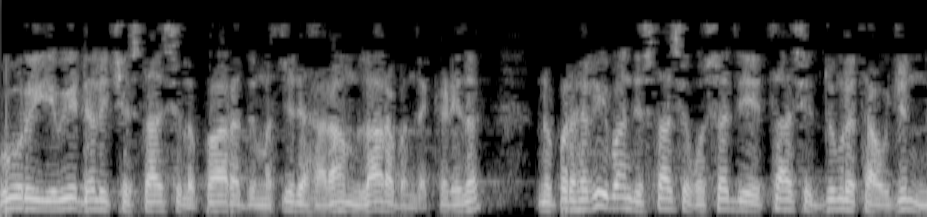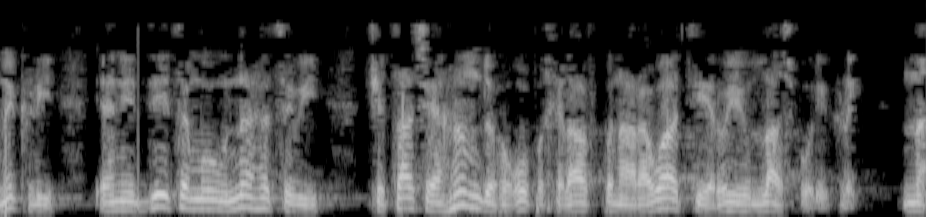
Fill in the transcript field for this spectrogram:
ګوري یوې ډلې چې تاسو لپاره د مسجد حرام لار بند کړې ده نو پر هغه باندې تاسو غوسه دي تاسو دومره توجن نکړي یعنی دې ته مو نه هڅوي چې تاسو هم د حقوق په خلاف په ناروا تیروي الله سپوري کړی نه.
